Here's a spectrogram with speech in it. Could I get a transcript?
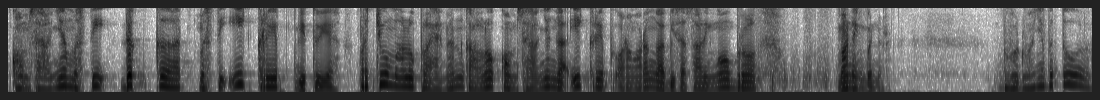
komselnya mesti deket, mesti ikrip gitu ya. Percuma lu pelayanan kalau komselnya nggak ikrip, orang-orang nggak bisa saling ngobrol. Mana yang bener? Dua-duanya betul.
